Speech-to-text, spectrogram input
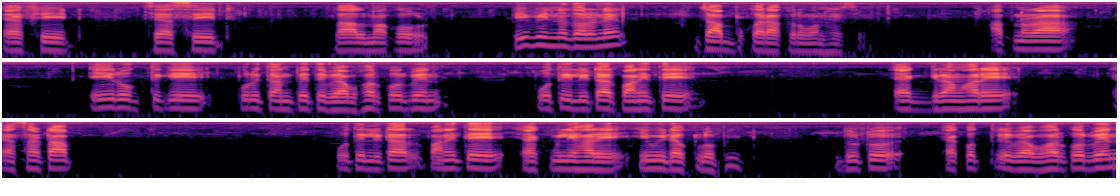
অ্যাফিড, চ্যাসিড, লাল মাকড়, বিভিন্ন ধরনের জাব পোকার আক্রমণ হয়েছে। আপনারা এই রোগ থেকে পরিত্রাণ পেতে ব্যবহার করবেন। প্রতি লিটার পানিতে এক গ্রাম হারে অ্যাসাটাপ, প্রতি লিটার পানিতে এক মিলি হারে ইমিডাক্লোপিড। দুটো একত্রে ব্যবহার করবেন।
